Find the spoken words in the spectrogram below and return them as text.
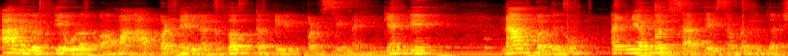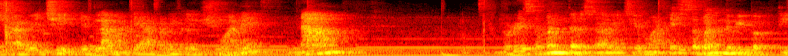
આ વિભક્તિ ઓળખવામાં આપણને લગભગ તકલીફ પડશે નહીં, કેમ કે નામ પદનું અન્ય પદ સાથે સંબંધ દર્શાવે છે, એટલા માટે આપણે કહીશું આને નામ જોડે સંબંધ દર્શાવે છે, માટે સંબંધ વિભક્તિ.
